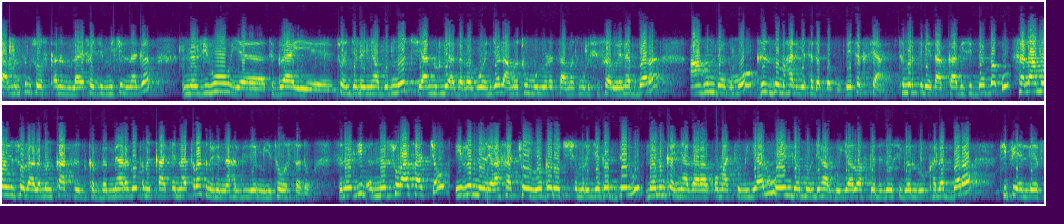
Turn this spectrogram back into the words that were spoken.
ሳምንትም ሶስት ቀንም ላይፈጅ የሚችል ነገር እነዚሁ የትግራይ ወንጀለኛ ቡድኖች ያን ሁሉ ያደረጉ ወንጀል አመቱ ሙሉ ሁለት አመት ሙሉ ሲሰሩ የነበረ አሁን ደግሞ ህዝብ መሀል እየተደበቁ ቤተክርስቲያን፣ ትምህርት ቤት አካባቢ ሲደበቁ ሰላማዊን ሰው ላለመንካት በሚያደርገው ጥንቃቄና ጥረት ነው ይህን ያህል ጊዜም እየተወሰደው። ስለዚህ እነሱ ራሳቸው even የራሳቸው ወገኖች ጭምር እየገደሉ ለምን ከኛ ጋር አልቆማችሁም እያሉ ወይም ደግሞ እንዲህ አድርጉ እያሉ አስገድደው ሲገሉ ከነበረ TPLF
